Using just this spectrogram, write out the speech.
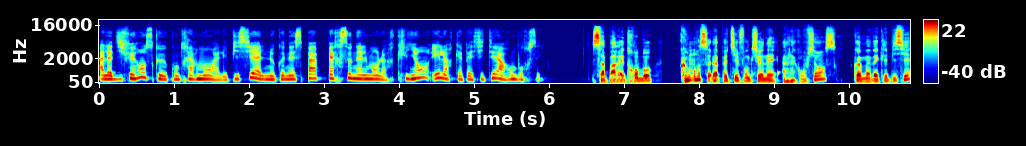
à la différence que, contrairement à l'épicier, elles ne connaissent pas personnellement leur clients et leur capacité à rembourser. Ça paraît trop beau. Comment cela peut-il fonctionner? À la confiance, comme avec l'épicier?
